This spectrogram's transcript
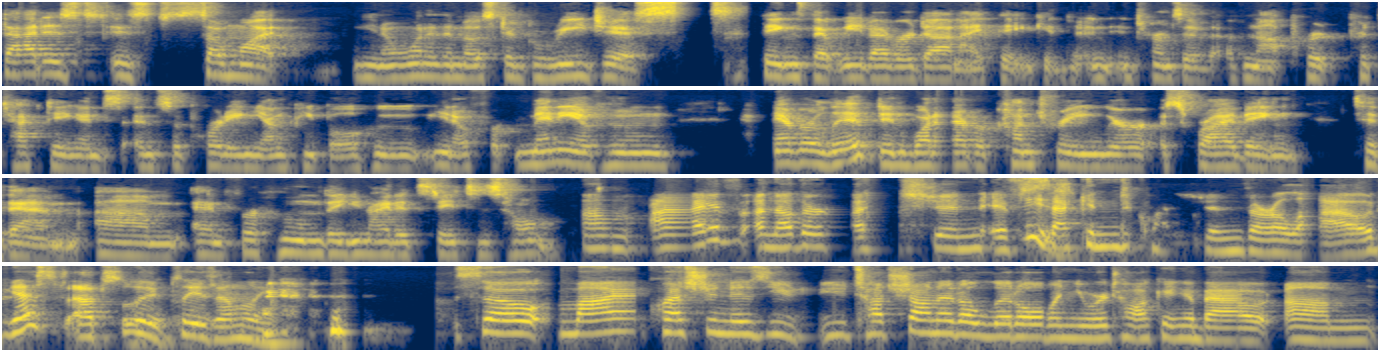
that is is somewhat you know one of the most egregious things that we've ever done i think in, in, terms of, of not pr- protecting and, and supporting young people who you know for many of whom never lived in whatever country we're ascribing to them um, and for whom the united states is home. Um, i have another question if please. second questions are allowed. Yes absolutely. Please emily. So my question is you you touched on it a little when you were talking about um,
